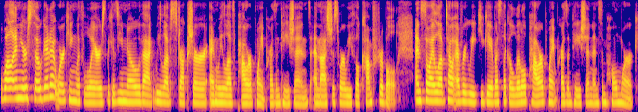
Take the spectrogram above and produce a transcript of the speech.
Well, and you're so good at working with lawyers because you know that we love structure and we love PowerPoint presentations, and that's just where we feel comfortable. And so I loved how every week you gave us like a little PowerPoint presentation and some homework.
